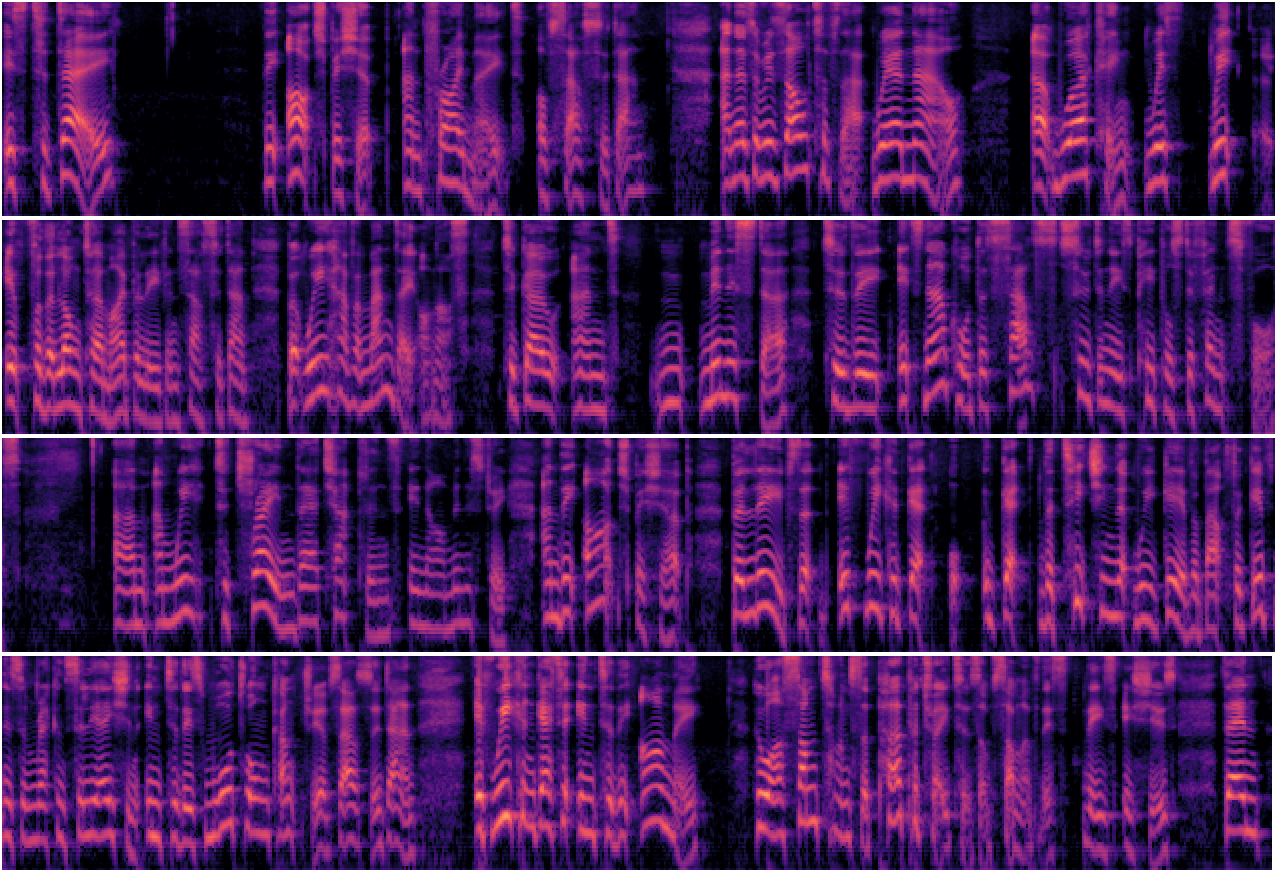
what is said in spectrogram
is today the Archbishop and primate of South Sudan. And as a result of that, we're now uh, working with, we, if, for the long term, I believe, in South Sudan, but we have a mandate on us to go and minister to the, it's now called the South Sudanese People's Defence Force. Um, and we to train their chaplains in our ministry. And the Archbishop believes that if we could get get the teaching that we give about forgiveness and reconciliation into this war-torn country of South Sudan, if we can get it into the army, who are sometimes the perpetrators of some of this, these issues, then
